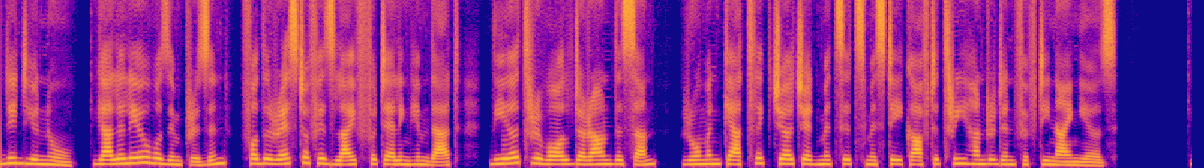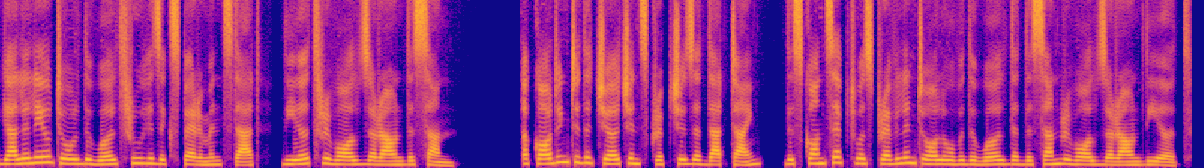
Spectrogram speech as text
Did you know? Galileo was imprisoned for the rest of his life for telling him that the earth revolved around the sun. Roman Catholic Church admits its mistake after 359 years. Galileo told the world through his experiments that the earth revolves around the sun. According to the church and scriptures at that time, this concept was prevalent all over the world that the sun revolves around the earth.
